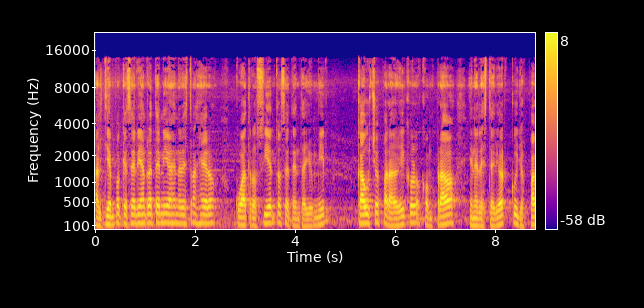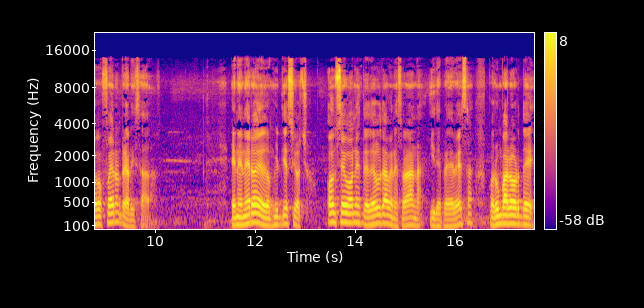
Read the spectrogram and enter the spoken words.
al tiempo que serían retenidos en el extranjero 471 mil cauchos para vehículos comprados en el exterior cuyos pagos fueron realizados. En enero de 2018, 11 bonos de deuda venezolana y de PDVSA por un valor de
